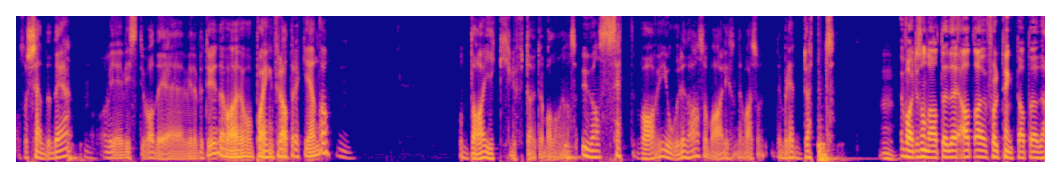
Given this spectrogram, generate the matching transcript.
og så skjedde det. Mm. Og vi visste jo hva det ville bety. Det var jo poengfratrekk igjen, da. Mm. Og da gikk lufta ut av ballongen. Altså, uansett hva vi gjorde da, så var liksom, det, var så, det ble dødt. Mm. Var det sånn at, det, at folk tenkte at det,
